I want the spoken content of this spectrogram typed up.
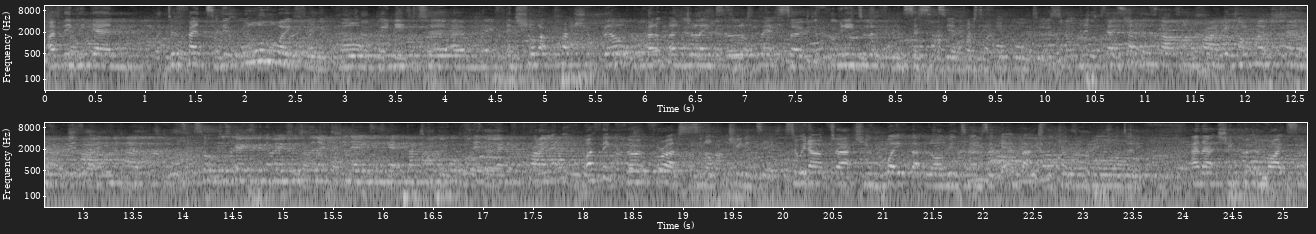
I think again, defensively all the way through the ball, we needed to um, ensure that pressure built, kind of undulated a little bit. So we need to look for consistency across the four quarters. Severn Stars on Friday, not much turnaround time sort of just go through the motions for the next few days and get back on the I think for, for us it's an opportunity, so we don't have to actually wait that long in terms of getting back to the drawing board and, and actually putting rights and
